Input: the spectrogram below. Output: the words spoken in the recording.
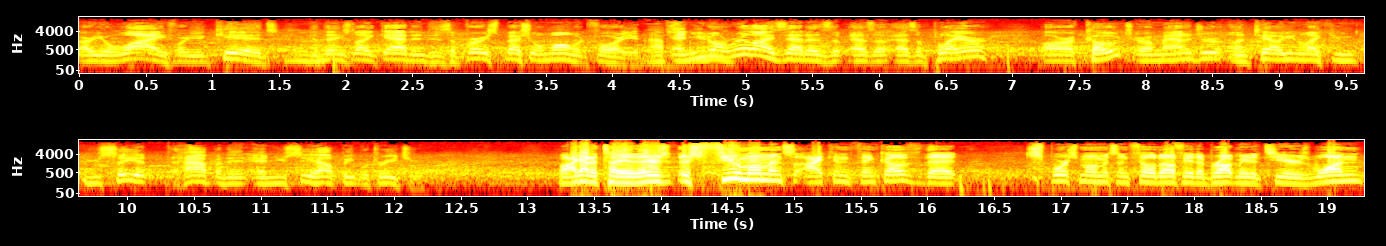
or your wife, or your kids, and mm-hmm. things like that. And it's a very special moment for you. Absolutely. And you don't realize that as a, as a, as a player or a coach or a manager until you like you, you see it happen and, and you see how people treat you. Well, I got to tell you, there's there's few moments I can think of that sports moments in Philadelphia that brought me to tears. One,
